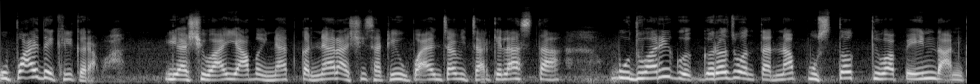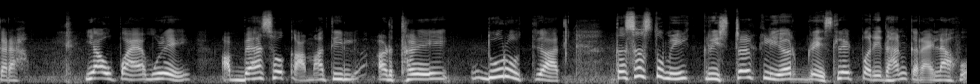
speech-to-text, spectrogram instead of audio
उपाय देखील करावा. याशिवाय या महिन्यात कन्या राशीसाठी उपायांचा विचार केला असता बुधवारी ग गरजवंतांना पुस्तक किंवा पेन दान करा. या उपायामुळे अभ्यास व कामातील अडथळे दूर होतात. तसंच तुम्ही क्रिस्टल क्लिअर ब्रेसलेट परिधान करायला हवं.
